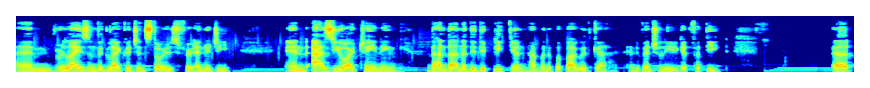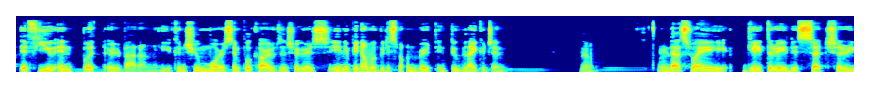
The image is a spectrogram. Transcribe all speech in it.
um, relies on the glycogen stores for energy. And as you are training, dahan-dahan na dideplete yun habang napapagod ka and eventually you get fatigued. Uh, if you input or parang you consume more simple carbs and sugars, yun yung pinakamabilis ma-convert into glycogen. No? And that's why Gatorade is such a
